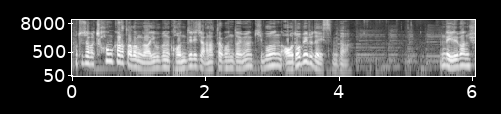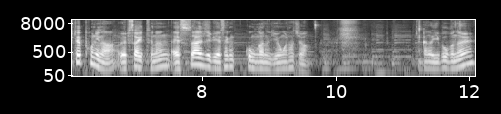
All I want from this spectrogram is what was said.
포토샵을 처음 깔았다던가 이 부분을 건드리지 않았다고 한다면 기본은 어도비로 되어 있습니다. 근데 일반 휴대폰이나 웹사이트는 sRGB의 색 공간을 이용을 하죠. 그래서 이 부분을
